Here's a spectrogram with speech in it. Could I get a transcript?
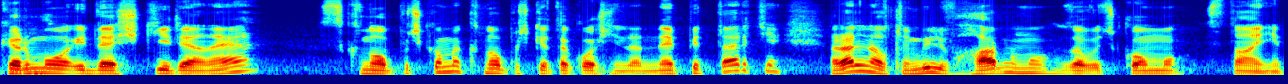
Кермо іде шкіряне з кнопочками. Кнопочки також ніде не підтерті. Реально автомобіль в гарному заводському стані.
